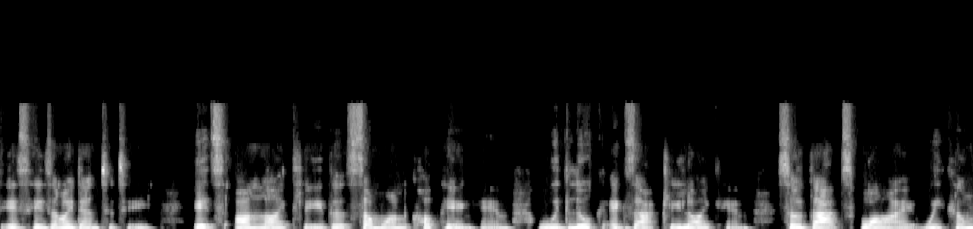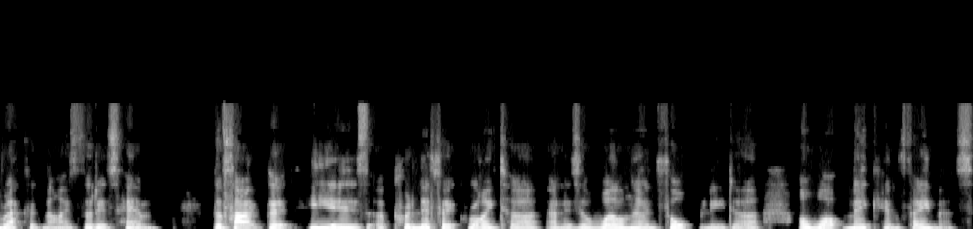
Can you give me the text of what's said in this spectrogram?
is his identity it's unlikely that someone copying him would look exactly like him. So that's why we can recognize that it's him. The fact that he is a prolific writer and is a well known thought leader are what make him famous.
